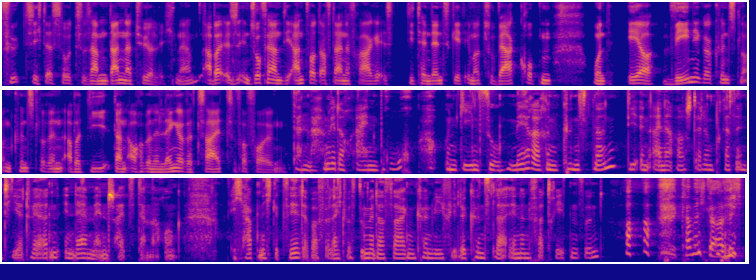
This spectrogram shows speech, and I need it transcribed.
fügt sich das so zusammen, dann natürlich. Ne? Aber insofern die Antwort auf deine Frage ist, die Tendenz geht immer zu Werkgruppen und eher weniger Künstler und Künstlerinnen, aber die dann auch über eine längere Zeit zu verfolgen. Dann machen wir doch einen Bruch und gehen zu mehreren Künstlern, die in einer Ausstellung präsentiert werden in der Menschheitsdämmerung. Ich habe nicht gezählt, aber vielleicht wirst du mir das sagen können, wie viele KünstlerInnen vertreten sind. Kann ich gar nicht.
